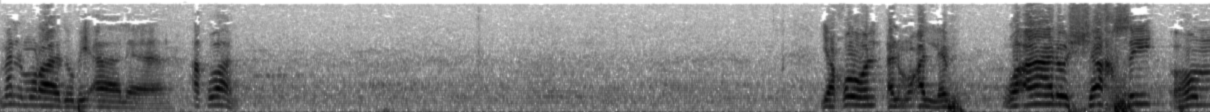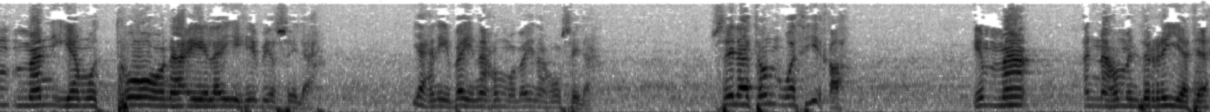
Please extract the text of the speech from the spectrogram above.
ما المراد بآله؟ أقوال. يقول المؤلف وآل الشخص هم من يمتون إليه بصلة يعني بينهم وبينه صلة صلة وثيقة إما أنهم من ذريته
